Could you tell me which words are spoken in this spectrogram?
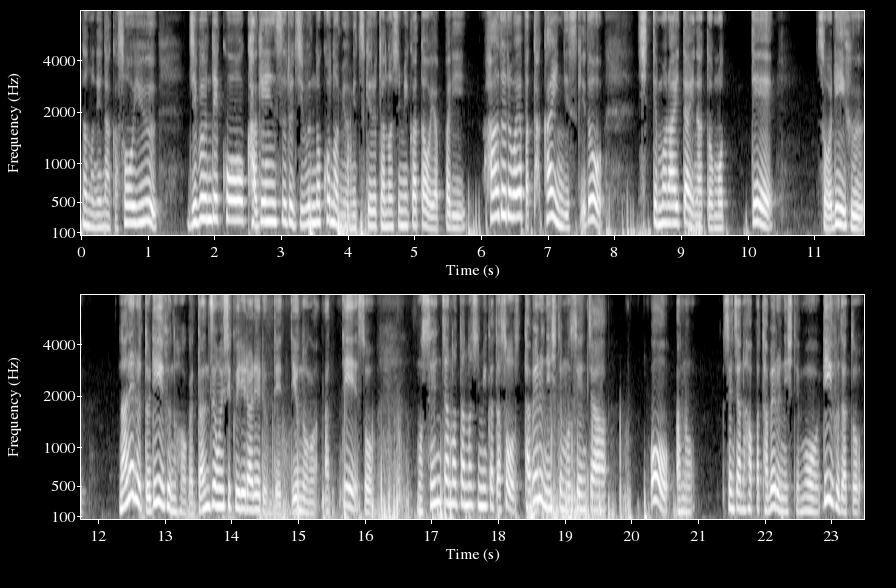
なのでなんかそういう自分でこう加減する自分の好みを見つける楽しみ方をやっぱり、ハードルはやっぱ高いんですけど、知ってもらいたいなと思って、そう、リーフ。慣れるとリーフの方が断然美味しく入れられるんでっていうのがあって、そう、もう煎茶の楽しみ方、そう、食べるにしても煎茶を、あの、煎茶の葉っぱ食べるにしても、リーフだと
